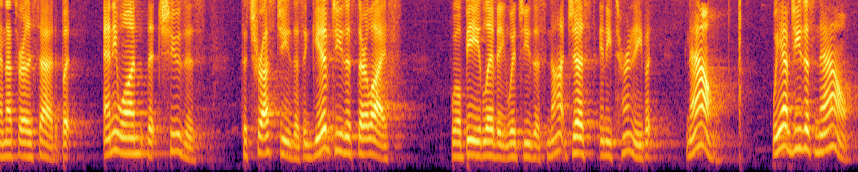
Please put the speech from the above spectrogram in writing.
and that's really sad. But anyone that chooses to trust Jesus and give Jesus their life will be living with Jesus, not just in eternity, but now. We have Jesus now.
